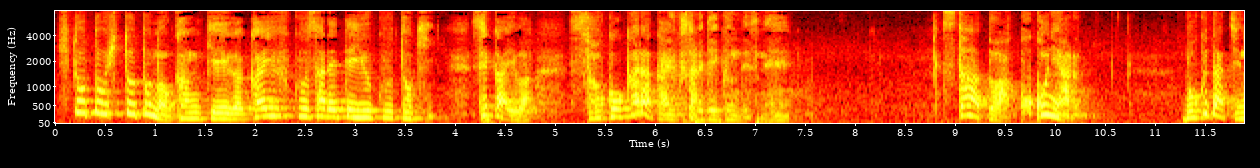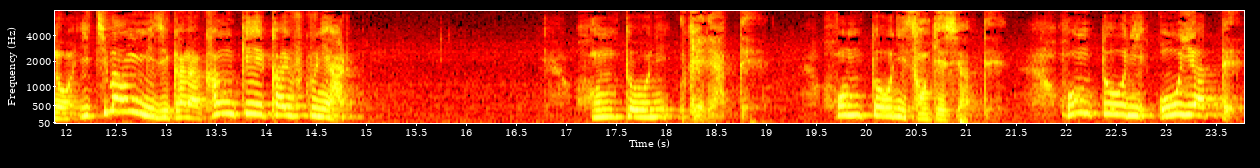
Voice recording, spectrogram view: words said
人と人との関係が回復されていく時世界はそこから回復されていくんですね。スタートはここにある。僕たちの一番身近な関係回復にある。本当に受け入れ合って本当に尊敬し合って本当に追い合って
